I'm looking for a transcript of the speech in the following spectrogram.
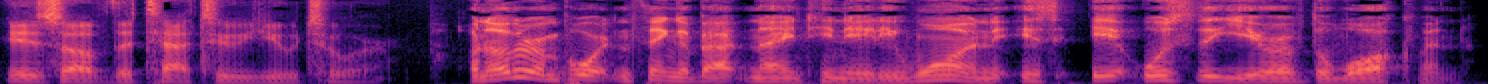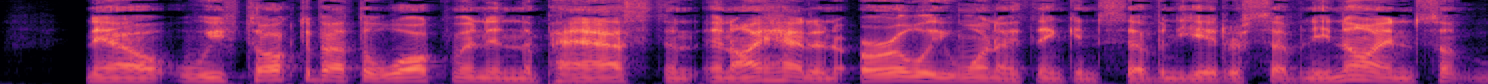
is of the Tattoo You tour. Another important thing about 1981 is it was the year of the Walkman. Now, we've talked about the Walkman in the past, and, and I had an early one, I think, in 78 or 79, some,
